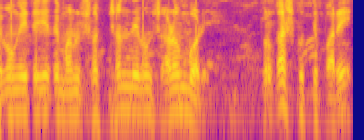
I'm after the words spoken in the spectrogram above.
এবং এটা যাতে মানুষ স্বচ্ছন্দে এবং সাড়ম্বরে প্রকাশ করতে পারে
